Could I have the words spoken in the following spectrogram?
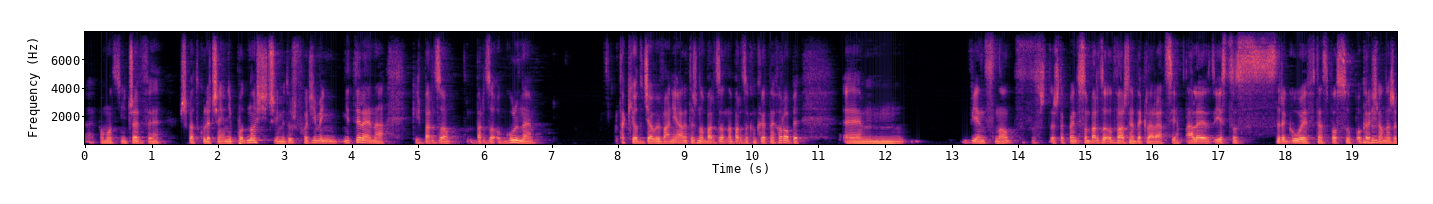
e, pomocnicze w przypadku leczenia niepłodności, czyli my tu już wchodzimy nie tyle na jakieś bardzo, bardzo ogólne takie oddziaływanie, ale też no bardzo, na bardzo konkretne choroby. Więc no, to, że tak powiem, to są bardzo odważne deklaracje, ale jest to z reguły w ten sposób określone, mhm. że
